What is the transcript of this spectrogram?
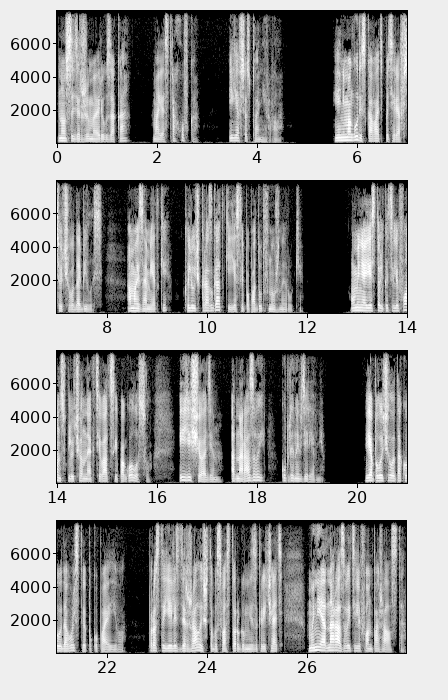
Но содержимое рюкзака — моя страховка, и я все спланировала. Я не могу рисковать, потеряв все, чего добилась, а мои заметки — ключ к разгадке, если попадут в нужные руки. У меня есть только телефон с включенной активацией по голосу и еще один, одноразовый, купленный в деревне. Я получила такое удовольствие, покупая его. Просто еле сдержалась, чтобы с восторгом не закричать «Мне одноразовый телефон, пожалуйста».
